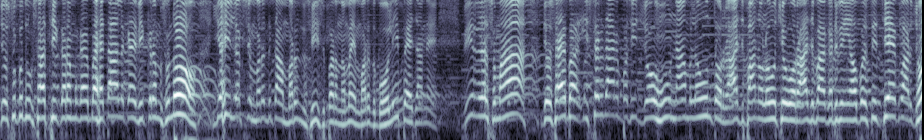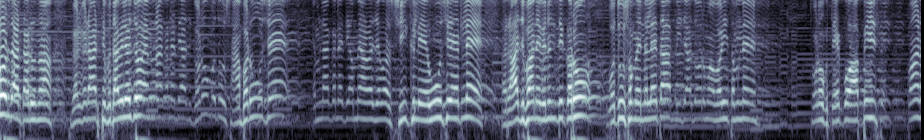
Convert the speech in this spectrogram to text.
जो सुख दुख साथी कर्म कहे बहताल कहे विक्रम सुनो यही लक्ष्य मर्द का मर्द शीश पर नमे मर्द बोली पहचाने વીર રસમાં જો સાહેબ ઈશ્વરદાન પછી જો હું નામ લઉં તો રાજભાનો લઉં છું એવો રાજભા ગઢવી અહીંયા ઉપસ્થિત છે એકવાર જોરદાર તાળુના ગડગડાટથી વધાવી લેજો એમના કને ત્યાં ઘણું બધું સાંભળવું છે એમના કને ત્યાં અમારા જેવા શીખ લે એવું છે એટલે રાજભાને વિનંતી કરું, વધુ સમય ન લેતા બીજા દોરમાં વળી તમને થોડોક ટેકો આપીશ. પણ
